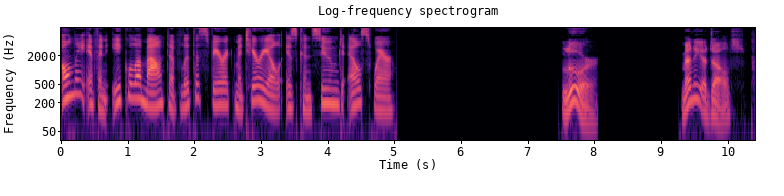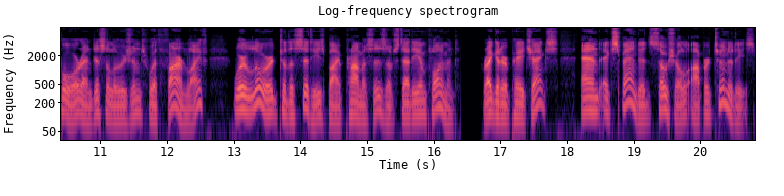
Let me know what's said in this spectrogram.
only if an equal amount of lithospheric material is consumed elsewhere. Lure. Many adults, poor and disillusioned with farm life, were lured to the cities by promises of steady employment, regular paychecks, and expanded social opportunities.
